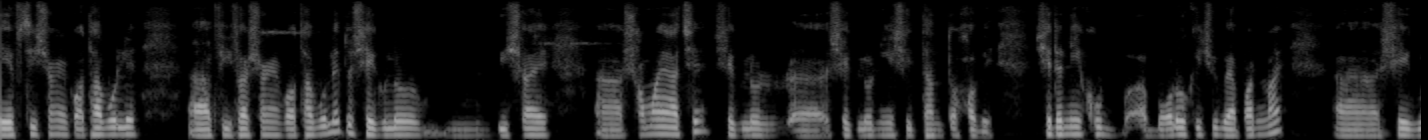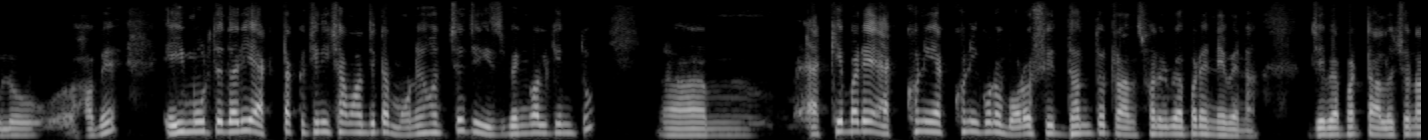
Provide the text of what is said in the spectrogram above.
এএফসির সঙ্গে কথা বলে ফিফার সঙ্গে কথা বলে, তো সেগুলো বিষয়ে সময় আছে, সেগুলোর সেগুলো নিয়ে সিদ্ধান্ত হবে। সেটা নিয়ে খুব বড় কিছু ব্যাপার নয় সেগুলো হবে। এই মুহূর্তে দাঁড়িয়ে একটা জিনিস আমার যেটা মনে হচ্ছে যে ইস্ট বেঙ্গল কিন্তু একেবারে এক্ষুনি এক্ষুনি কোনো বড় সিদ্ধান্ত ট্রান্সফারের ব্যাপারে নেবে না। যে ব্যাপারটা আলোচনা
